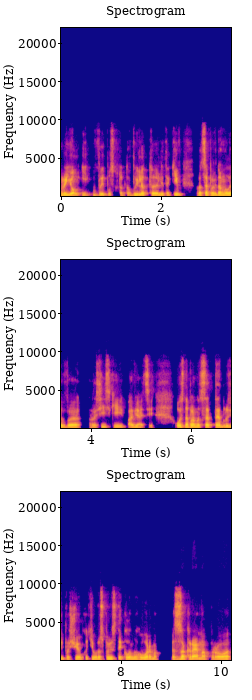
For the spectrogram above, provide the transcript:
прийом і випуск, тобто вильот літаків. Про це повідомили в російській авіації. Ось, напевно, це те, друзі, про що я вам хотів розповісти, коли ми говоримо зокрема про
